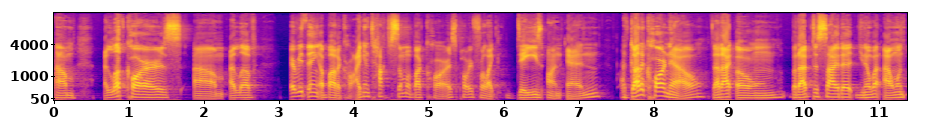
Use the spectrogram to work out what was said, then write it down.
Um, I love cars. Um, I love everything about a car. I can talk to someone about cars probably for like days on end. I've got a car now that I own, but I've decided, you know what? I want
